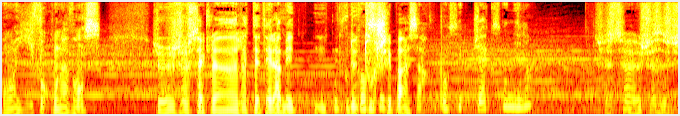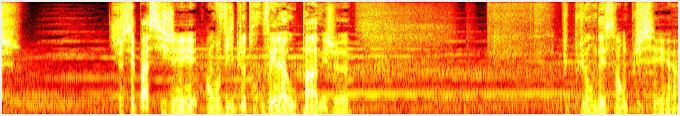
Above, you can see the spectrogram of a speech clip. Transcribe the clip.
Bon, il faut qu'on avance. Je, je sais que la, la tête est là, mais vous ne pensez- touchez pas à ça. Vous pensez que Jackson est là? Je, je, je, je, je sais pas si j'ai envie de le trouver là ou pas, mais je. Plus, plus on descend, plus c'est. euh,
